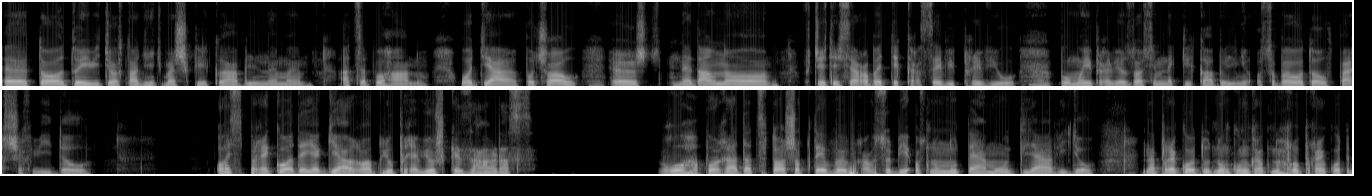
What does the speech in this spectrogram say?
е, то твої відео стануть менш клікабельними, а це погано. От я почав е, недавно вчитися робити красиві прев'ю, бо мої прев'ю зовсім не клікабельні, особливо то в перших відео. Ось приклади, як я роблю прев'юшки зараз. Друга порада це то, щоб ти вибрав собі основну тему для відео. Наприклад, одну конкретну гру, про яку ти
